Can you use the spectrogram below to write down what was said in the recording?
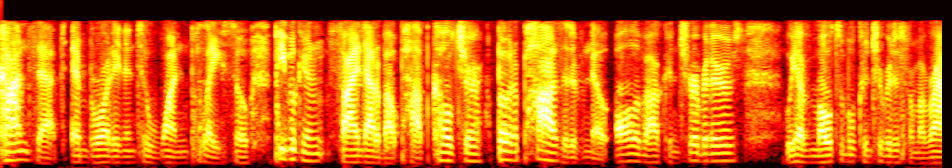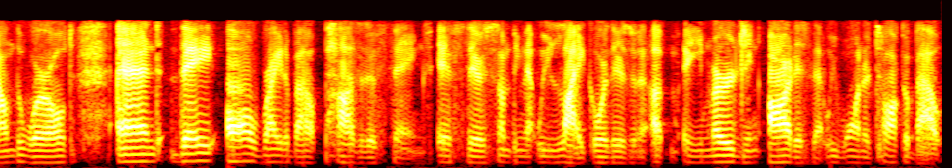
concept and brought it into one place so people can find out about pop culture, but on a positive note. All of our contributors, we have multiple contributors from around the world, and they all write about positive things. If there's something that we like or there's an, up, emerging artist that we want to talk about,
